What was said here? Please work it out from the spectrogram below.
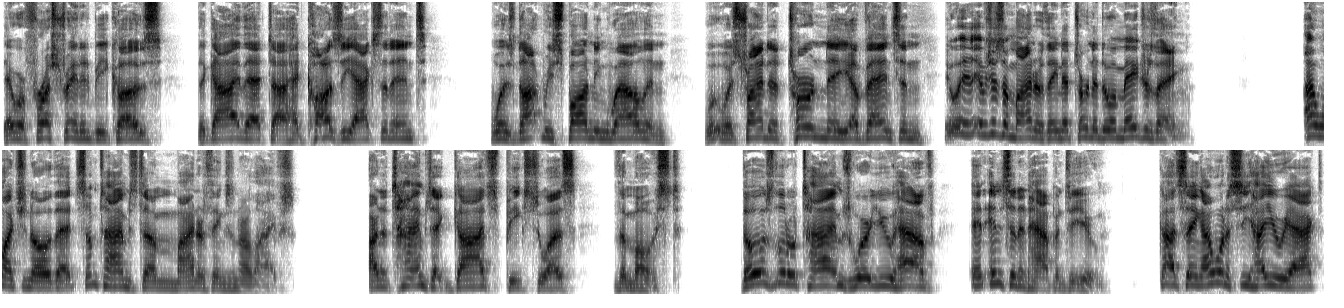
they were frustrated because the guy that uh, had caused the accident was not responding well and was trying to turn the events, and it was, it was just a minor thing that turned into a major thing. I want you to know that sometimes the minor things in our lives are the times that God speaks to us the most. Those little times where you have an incident happen to you. God's saying, I want to see how you react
